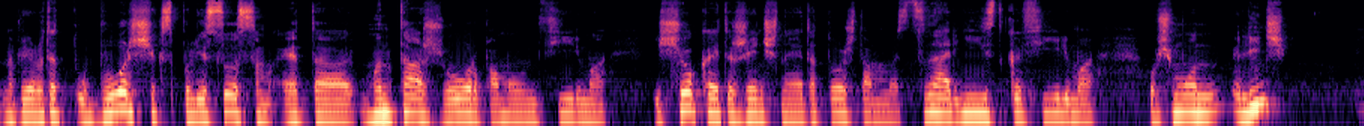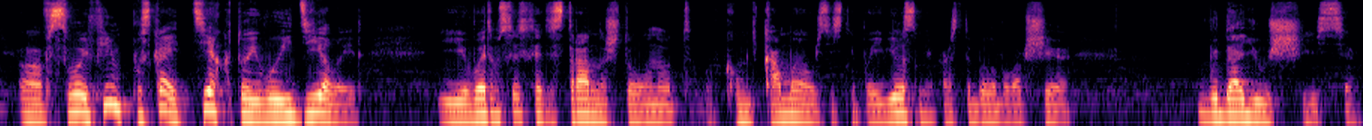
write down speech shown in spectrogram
например, вот этот уборщик с пылесосом, это монтажер, по-моему, фильма, еще какая-то женщина, это тоже там сценаристка фильма. В общем, он, Линч, э, в свой фильм пускает тех, кто его и делает. И в этом смысле, кстати, странно, что он вот в каком-нибудь камео здесь не появился. Мне кажется, это было бы вообще выдающееся.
